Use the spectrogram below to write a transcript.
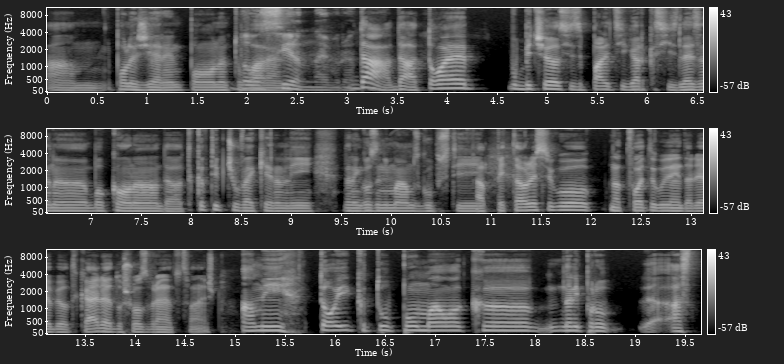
ам, по-лежерен, по-натоварен. Балансиран, най-вероятно. Да, да. Той е обича да си запали цигарка, си излезе на балкона, да такъв тип човек е, нали, да не го занимавам с глупости. А питал ли си го на твоите години дали е бил така или е дошло с времето това нещо? Ами, той като по-малък, нали, про... аз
